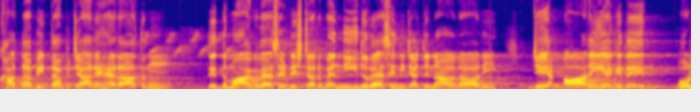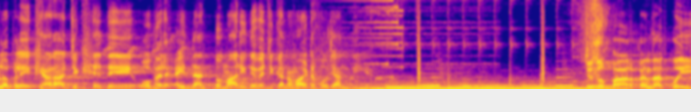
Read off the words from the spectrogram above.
ਖਾਦਾ ਪੀਤਾ ਪਚਾ ਰਿਹਾ ਰਾਤ ਨੂੰ। ਤੇ ਦਿਮਾਗ ਵੈਸੇ ਡਿਸਟਰਬ ਹੈ ਨੀਂਦ ਵੈਸੇ ਨਹੀਂ ਚੱਜ ਨਾਲ ਆ ਰਹੀ। ਜੇ ਆ ਰਹੀ ਹੈ ਕਿਤੇ ਭੁੱਲ ਭੁਲੇਖਿਆ ਰੱਜ ਕੇ ਤੇ ਉਹ ਫਿਰ ਇਦਾਂ ਬਿਮਾਰੀ ਦੇ ਵਿੱਚ ਕਨਵਰਟ ਹੋ ਜਾਂਦੀ ਹੈ। ਜਦੋਂ ਭਾਰ ਪੈਂਦਾ ਕੋਈ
